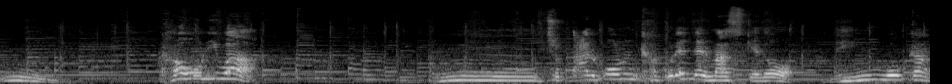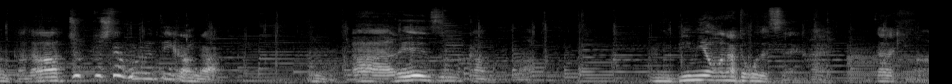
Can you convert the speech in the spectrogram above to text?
うん。香りはうーんちょっとアルコールに隠れてますけどリンゴ感かな。ちょっとしたフルーティー感が、うん、あーレーズン感とか、うん、微妙なとこですね。はい。いただきます。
